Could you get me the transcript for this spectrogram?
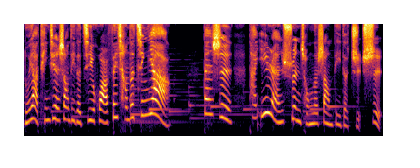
努亚听见上帝的计划，非常的惊讶，但是他依然顺从了上帝的指示。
